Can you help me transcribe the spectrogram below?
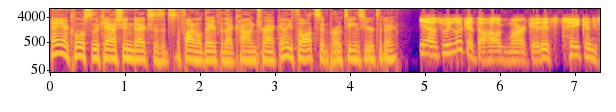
hanging close to the cash index as it's the final day for that contract. Any thoughts in proteins here today? Yeah, as we look at the hog market, it's taken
